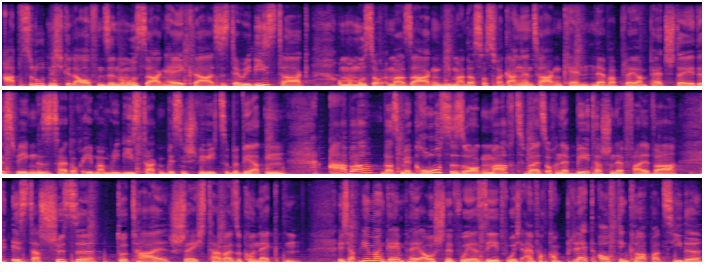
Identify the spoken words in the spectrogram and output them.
absolut nicht gelaufen sind. Man muss sagen, hey klar, es ist der Release-Tag und man muss auch immer sagen, wie man das aus vergangenen Tagen kennt, never play on Patch Day, deswegen ist es halt auch eben am Release-Tag ein bisschen schwierig zu bewerten. Aber was mir große Sorgen macht, weil es auch in der Beta schon der Fall war, ist, dass Schüsse total schlecht teilweise connecten. Ich habe hier mal einen Gameplay-Ausschnitt, wo ihr seht, wo ich einfach komplett auf den Körper ziele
